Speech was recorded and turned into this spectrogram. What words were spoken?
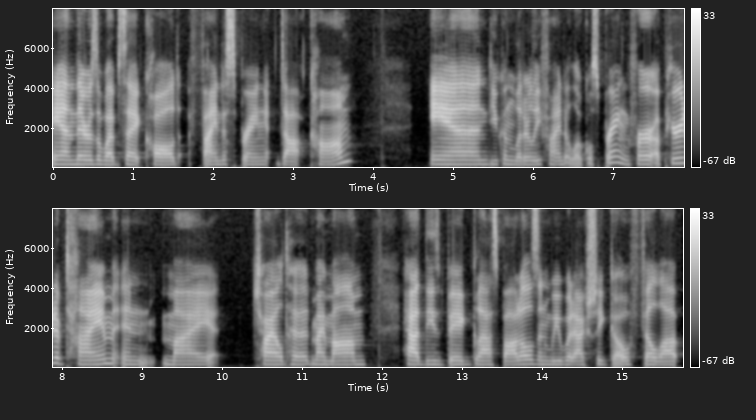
and there's a website called findaspring.com and you can literally find a local spring. For a period of time in my childhood, my mom had these big glass bottles and we would actually go fill up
